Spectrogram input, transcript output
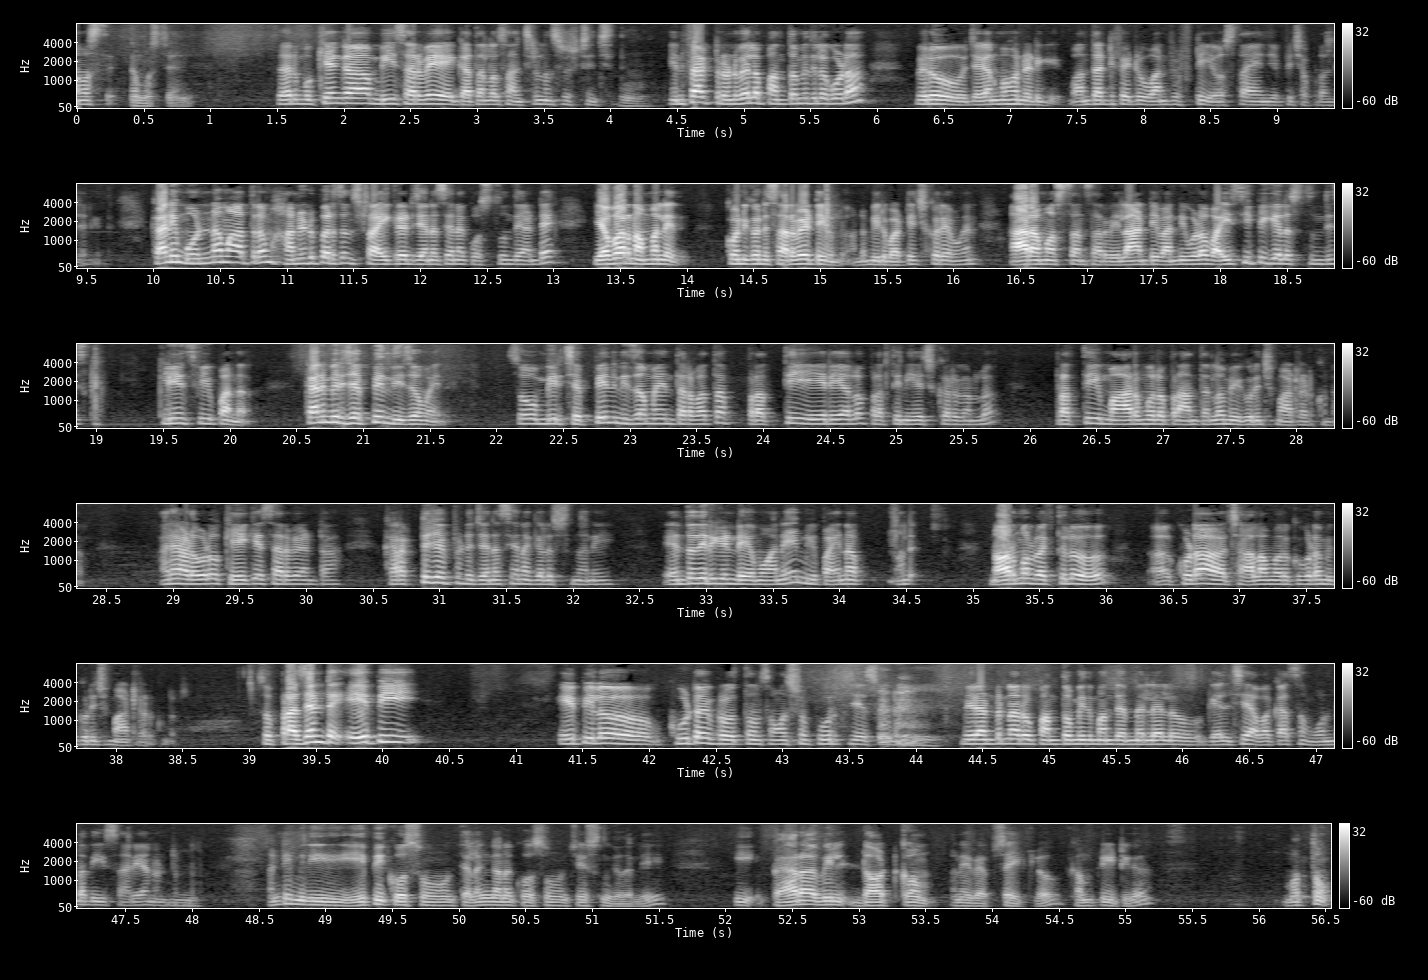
నమస్తే. నమస్తే అండి. సార్ ముఖ్యంగా మీ సర్వే గతంలో సంచలనం సృష్టించింది. ఇన్ఫాక్ట్ రెండు వేల పంతొమ్మిదిలో కూడా మీరు జగన్మోహన్ రెడ్డికి one thirty five to one fifty వస్తాయని చెప్పి చెప్పడం జరిగింది. కానీ మొన్న మాత్రం హండ్రెడ్ పర్సెంట్ స్ట్రైక్ రేట్ జనసేనకు వస్తుంది అంటే ఎవరు నమ్మలేదు. కొన్ని కొన్ని సర్వే టీంలు అంటే మీరు పట్టించుకోరేమో కానీ ఆరామస్తాన్ సర్వే ఇలాంటివన్నీ కూడా వైసీపీ గెలుస్తుంది క్లీన్ స్వీప్ అన్నారు. కానీ మీరు చెప్పింది నిజమైంది. సో మీరు చెప్పింది నిజమైన తర్వాత ప్రతి ఏరియాలో ప్రతి నియోజకవర్గంలో ప్రతి మారుమూల ప్రాంతంలో మీ గురించి మాట్లాడుకున్నారు. అరే అడవడో కేకే సర్వే అంట. కరెక్ట్ చెప్పిండు జనసేన గెలుస్తుందని. ఎంత తిరిగిండేమో అని మీ పైన అంటే నార్మల్ వ్యక్తులు కూడా చాలా వరకు కూడా మీ గురించి మాట్లాడుకున్నారు. సో ప్రజెంట్ ఏపీ ఏపీలో కూటమి ప్రభుత్వం సంవత్సరం పూర్తి చేసుకుంది. మీరు అంటున్నారు పంతొమ్మిది మంది ఎమ్మెల్యేలు గెలిచే అవకాశం ఉండదు ఈసారి అని అంటున్నారు. అంటే మీది ఏపీ కోసం తెలంగాణ కోసం చేస్తుంది కదండి. ఈ పారావిల్ డాట్ కామ్ అనే వెబ్సైట్లో కంప్లీట్గా మొత్తం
